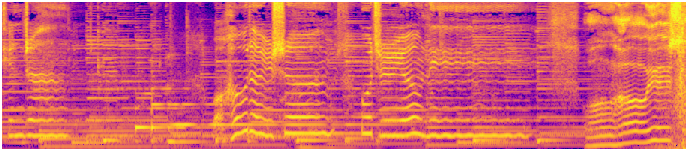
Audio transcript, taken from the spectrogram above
天真。往后的余生。我只有你。往后余生。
